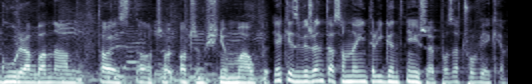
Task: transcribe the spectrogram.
góra bananów. To jest to, o, o czym śnią małpy. Jakie zwierzęta są najinteligentniejsze poza człowiekiem?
